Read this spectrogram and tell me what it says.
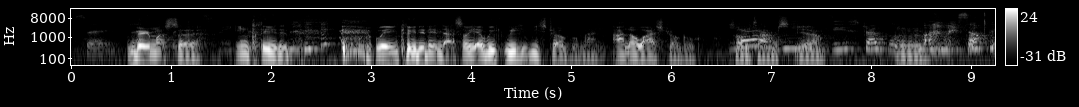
So very much so included. We're included in that. So yeah, we, we, we struggle, man. I know I struggle sometimes. Yeah, Yeah. we do struggle, myself Yeah,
